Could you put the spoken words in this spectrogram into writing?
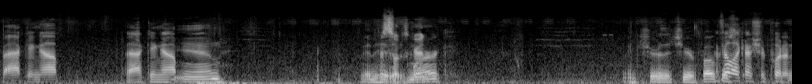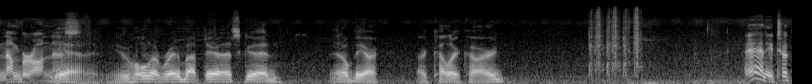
backing up, backing up. And it This hit looks his good. Make sure that you're focused. I feel like I should put a number on this. yeah, you hold it right about there. That's good. That'll be our, our color card. And he took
